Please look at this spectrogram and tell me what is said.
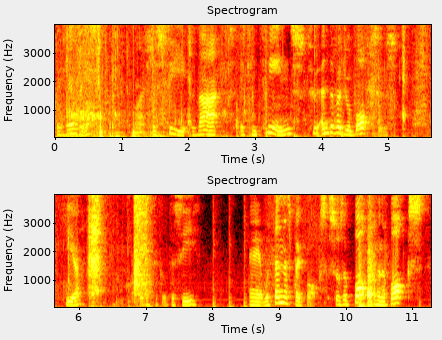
Heavy. I'll actually see that it contains two individual boxes here. Difficult to see. Uh, within this big box. So it's a box within a box,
